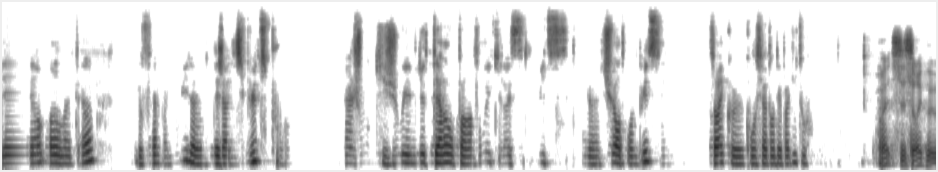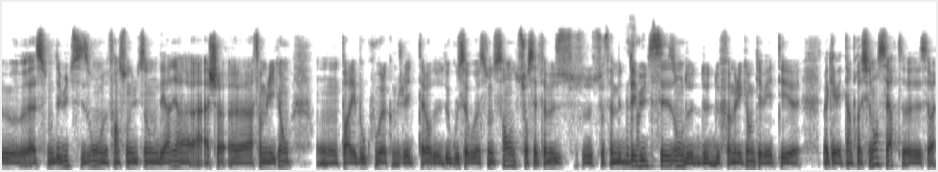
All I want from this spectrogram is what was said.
21, 21, au final, lui, il a déjà 10 buts pour un joueur qui jouait milieu de terrain auparavant et qui reste un tueur de buts. C'est vrai qu'on s'y attendait pas du tout. Ouais, c'est vrai que à son début de saison, enfin son début de saison dernière à, à, à Famalicão, on, parlait beaucoup, comme je l'ai dit tout à l'heure, de, de Gustavo Assunção sur cette fameuse, ce, fameux début de saison de, de, de Famalicão qui avait été, euh, bah, qui avait été impressionnant, certes, euh, c'est vrai.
